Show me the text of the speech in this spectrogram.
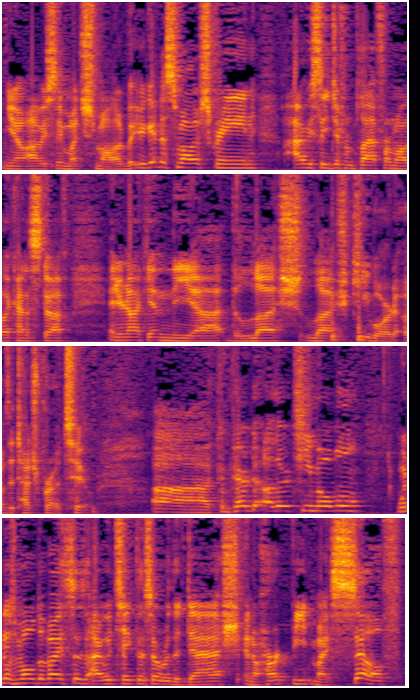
You know, obviously much smaller, but you're getting a smaller screen, obviously different platform, all that kind of stuff, and you're not getting the uh, the lush, lush keyboard of the Touch Pro 2. Uh, compared to other T-Mobile Windows Mobile devices, I would take this over the Dash in a heartbeat myself.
